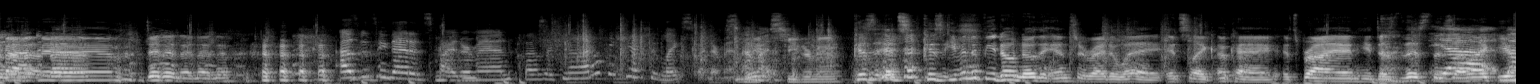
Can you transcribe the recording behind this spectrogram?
Batman. I was between that and Spider Man, but I was like, no, I don't think he actually likes Spider Man that much. Speederman. Because it's because even if you don't know the answer right away, it's like okay, it's Brian. He does this, this. Yeah, I like you know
